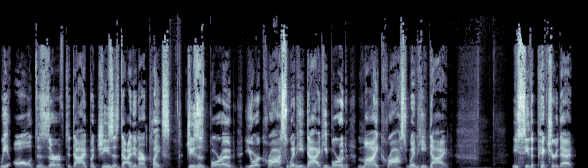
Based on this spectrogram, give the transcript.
We all deserve to die, but Jesus died in our place. Jesus borrowed your cross when he died. He borrowed my cross when he died. You see the picture that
